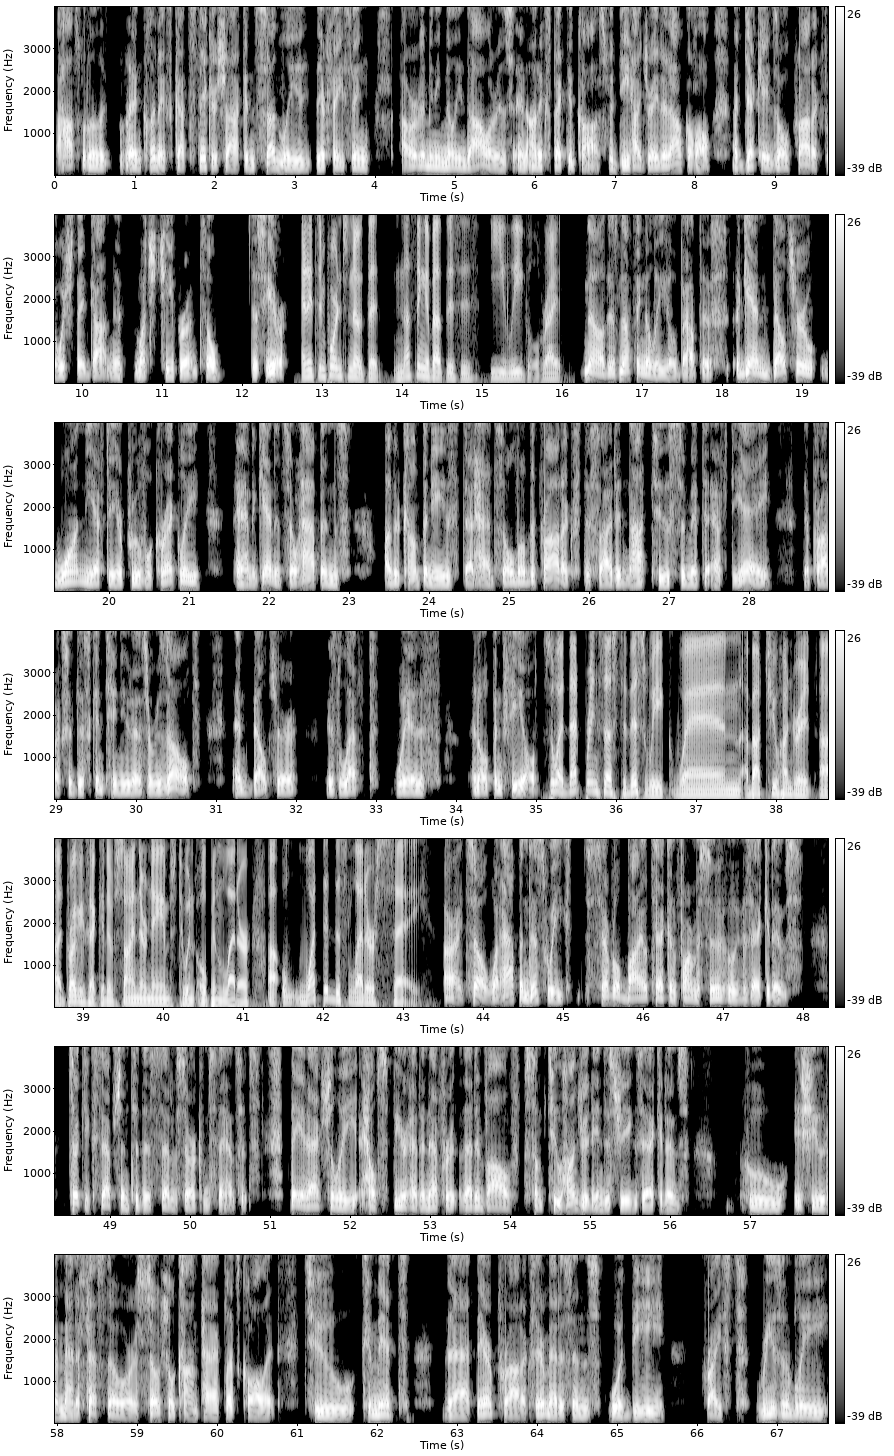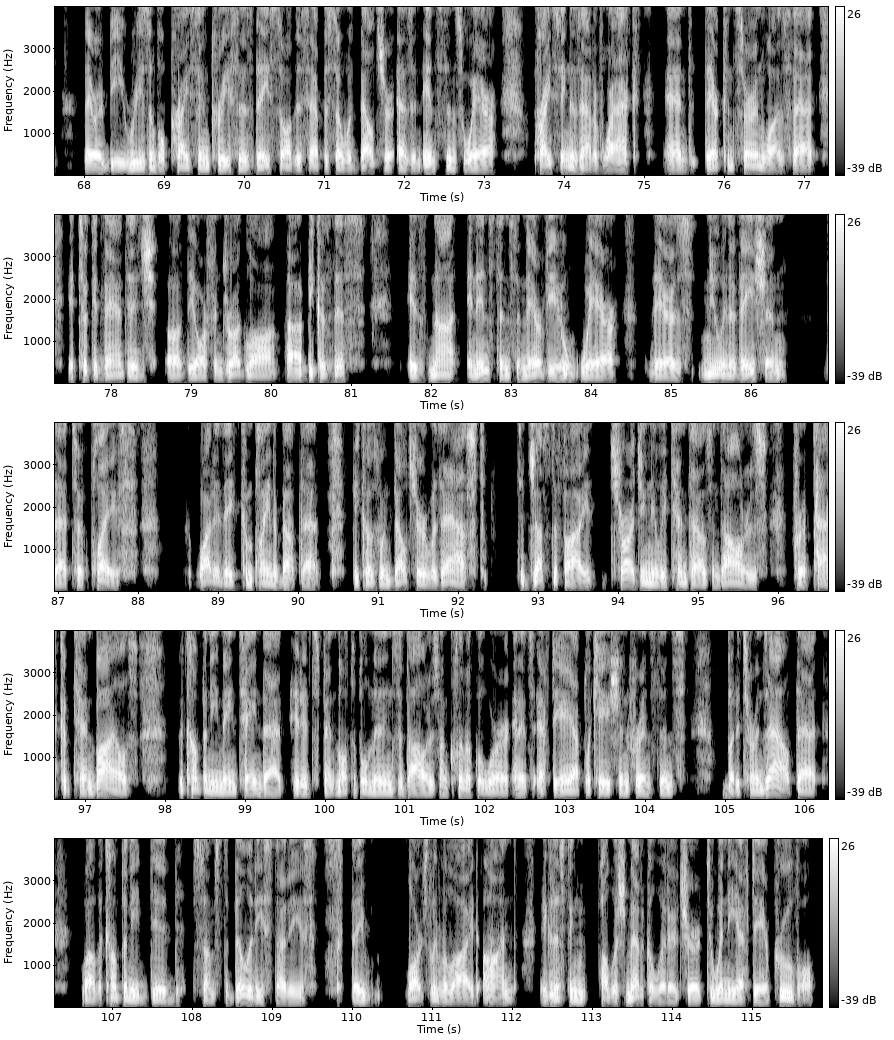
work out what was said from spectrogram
hospital and clinics got sticker shock, and suddenly they're facing however many million dollars in unexpected costs for dehydrated alcohol, a decades old product for which they'd gotten it much cheaper until this year. And it's important to note that nothing about this is illegal, right? No, there's nothing illegal about this. Again, Belcher won the FDA approval correctly. And again, it so happens other companies that had sold other products decided not to submit to FDA. Their products are discontinued as a result, and Belcher is left with an open field. So, Ed, that brings us to this week when about 200 uh, drug executives signed their names to an open letter. Uh, what did this letter say? All right. So, what happened this week? Several biotech and pharmaceutical executives took exception to this set of circumstances. They had actually helped spearhead an effort that involved some 200 industry executives who issued a manifesto or a social compact, let's call it, to commit that their products, their medicines would be priced reasonably. There would be reasonable price increases. They saw this episode with Belcher as an instance where pricing is out of whack. And their concern was that it took advantage of the orphan drug law uh, because this is not an instance, in their view, where there's new innovation that took place. Why did they complain about that? Because when Belcher was asked to justify charging nearly $10,000 for a pack of 10 vials, the company maintained that it had spent multiple millions of dollars on clinical work and its FDA application, for instance. But it turns out that while the company did some stability studies, they largely relied on existing published medical literature to win the FDA approval.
